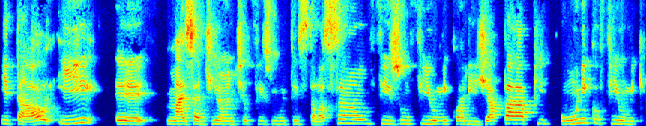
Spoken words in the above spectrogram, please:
e tal, e é, mais adiante eu fiz muita instalação, fiz um filme com a Lígia Pape, o único filme que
